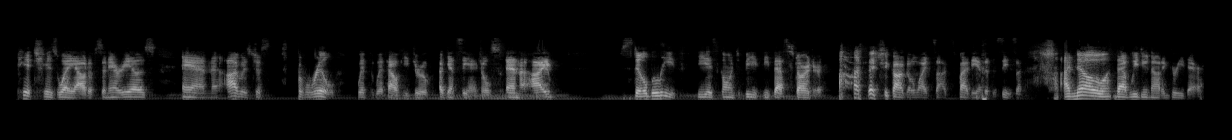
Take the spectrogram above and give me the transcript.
pitch his way out of scenarios. And I was just thrilled with, with how he threw against the Angels. And I still believe he is going to be the best starter on the Chicago White Sox by the end of the season. I know that we do not agree there.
